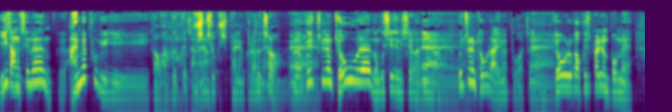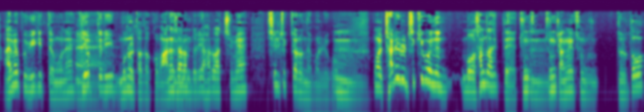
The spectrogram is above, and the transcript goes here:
이 당시는 그 IMF 위기가 왔던 때잖아요. 97, 98년 그렇네요. 그렇죠. 예. 97년 겨울에 농구 시즌이 시작하니까 예. 97년 겨울에 IMF가 왔잖아요. 예. 겨울과 98년 봄에 IMF 위기 때문에 예. 기업들이 문을 닫았고 많은 사람들이 하루아침에 실직자로 내몰리고 음. 정말 자리를 지키고 있는 뭐 3, 40대 중, 음. 중장년층 들도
